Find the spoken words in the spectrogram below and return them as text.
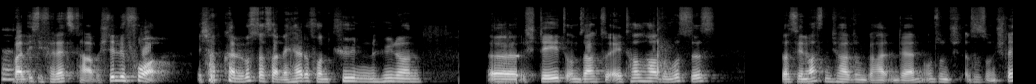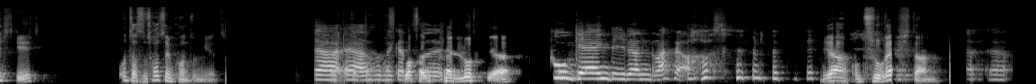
weil ich sie verletzt habe. Stell dir vor, ich habe keine Lust, dass da eine Herde von Kühen, Hühnern äh, steht und sagt so, ey Talha, du wusstest, dass wir in Massentierhaltung gehalten werden und uns, dass es uns schlecht geht und dass du trotzdem konsumiert. Ja, ja, da- so eine hast halt ganze keine Lust, ja. Kuh-Gang, die dann Rache ausführt. Ja, und zu Recht dann. ja,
